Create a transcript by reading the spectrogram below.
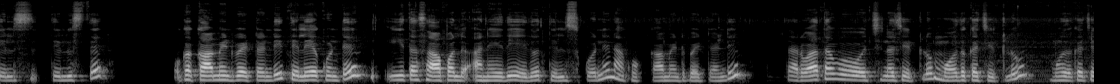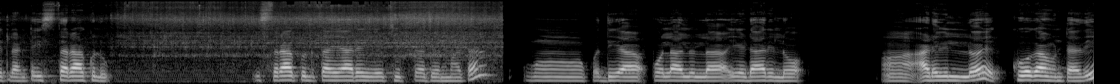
తెలిసి తెలిస్తే ఒక కామెంట్ పెట్టండి. తెలియకుంటే ఈత చేపలు అనేది ఏదో తెలుసుకొని నాకు ఒక కామెంట్ పెట్టండి. తర్వాత వచ్చిన చెట్లు మోదక చెట్లు. మోదక చెట్లు అంటే ఇస్తరాకులు. ఇస్తరాకులు తయారయ్యే చెట్టు అదనమాట. కొద్దిగా పొలాలలో ఎడారిలో అడవిల్లో ఎక్కువగా ఉంటుంది.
